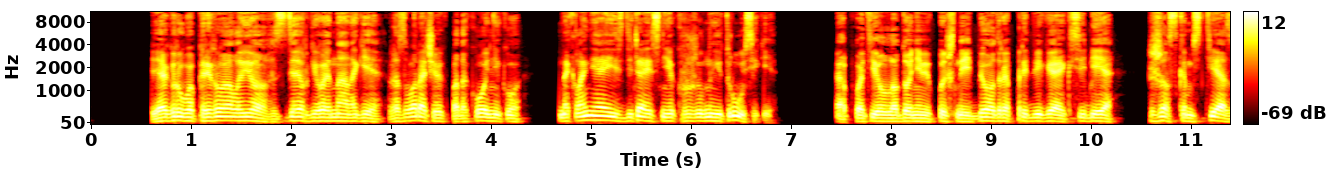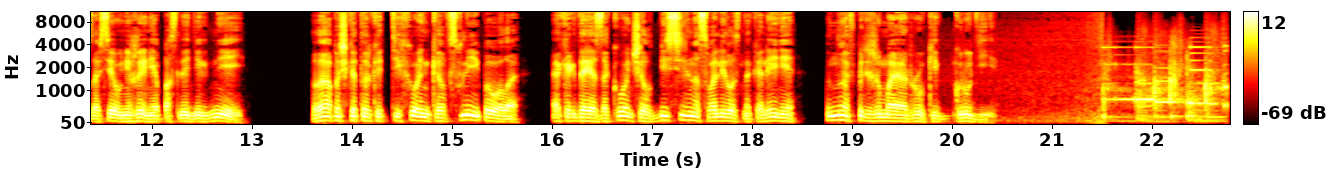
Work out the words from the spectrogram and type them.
Я грубо прервал ее, вздергивая на ноги, разворачивая к подоконнику, наклоняя и сдирая с нее кружевные трусики. Обхватил ладонями пышные бедра, придвигая к себе, жестко мстя за все унижения последних дней. Лапочка только тихонько всхлипывала, а когда я закончил, бессильно свалилась на колени, вновь прижимая руки к груди. Thank you.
